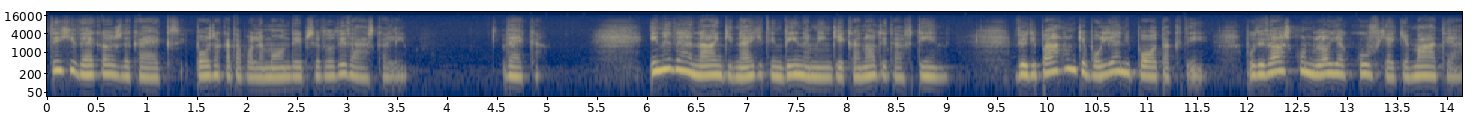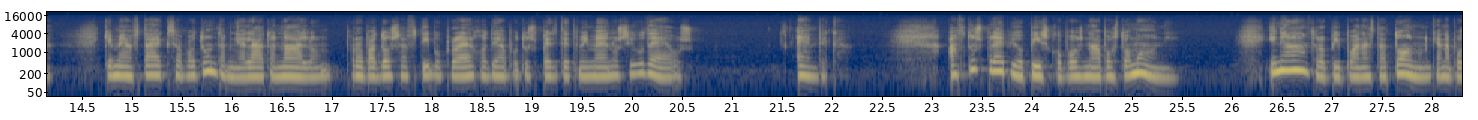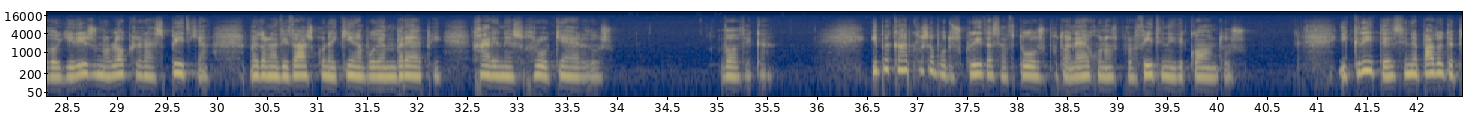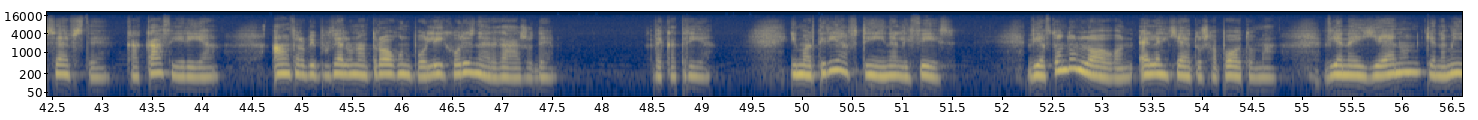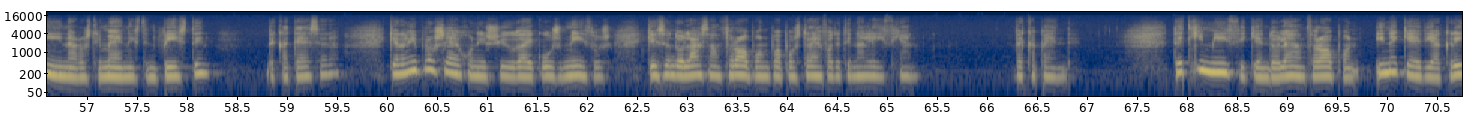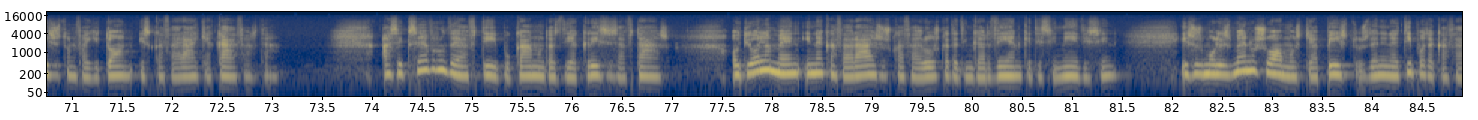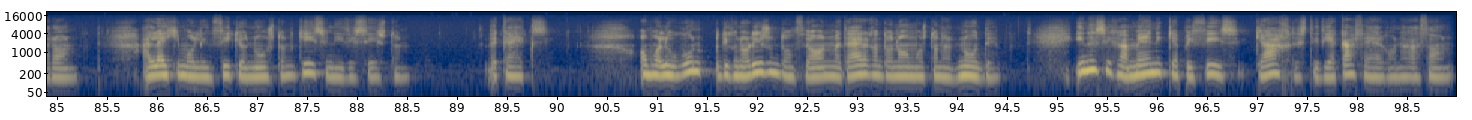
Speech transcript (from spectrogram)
Στίχη 10-16. Πώς να καταπολεμώνται οι ψευδοδιδάσκαλοι. 10. Είναι δε ανάγκη να έχει την δύναμη και ικανότητα αυτήν, διότι υπάρχουν και πολλοί ανυπότακτοι που διδάσκουν λόγια κούφια και μάταια και με αυτά εξαποτούν τα μυαλά των άλλων προπαντός αυτοί που προέρχονται από τους περιτετμημένους Ιουδαίους. 11. Αυτούς πρέπει ο πίσκοπος να αποστομώνει. Είναι άνθρωποι που αναστατώνουν και αναποδογυρίζουν ολόκληρα σπίτια με το να διδάσκουν εκείνα που δεν πρέπει, χάρη χρού κέρδους. 12. Είπε κάποιος από τους Κρήτας αυτούς που τον έχουν ως προφήτην ειδικών τους. Οι Κρήτες είναι πάντοτε ψεύστε, κακά θηρία, άνθρωποι που θέλουν να τρώγουν πολύ χωρίς να εργάζονται. 13. Η μαρτυρία αυτή είναι αληθής Δι' αυτών των λόγων έλεγχε τους απότομα, για να υγιένουν και να μην είναι αρρωστημένοι στην πίστη, 14, και να μην προσέχουν εις Ιουδαϊκούς μύθους και εις εντολάς ανθρώπων που αποστρέφονται την αλήθεια. 15. Τέτοιοι μύθοι και εντολές ανθρώπων είναι και οι διακρίσεις των φαγητών εις καθαρά και ακάθαρτα. Ας εξεύρουν δε αυτοί που κάνουν τας διακρίσεις αυτάς ότι όλα μεν είναι καθαρά εις τους καθαρούς κατά την καρδία και τη συνείδηση, εις τους μολυσμένους όμως και απίστους δεν είναι τίποτε καθαρόν, αλλά έχει μολυνθεί και ο νους και η συνείδησή των. 16. Ομολογούν ότι γνωρίζουν τον Θεόν με τα έργα των όμως τον αρνούνται. Είναι συχαμένοι και απειθείς και άχρηστοι δια κάθε έργων αγαθών.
